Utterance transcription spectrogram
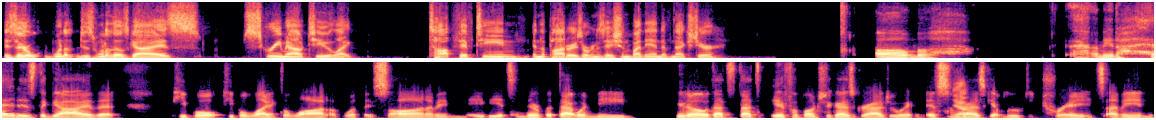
Is there one of does one of those guys scream out to you like top 15 in the padres organization by the end of next year? Um I mean, Head is the guy that people people liked a lot of what they saw, and I mean, maybe it's in there, but that would mean, you know, that's that's if a bunch of guys graduate, if some yeah. guys get moved in trades. I mean,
